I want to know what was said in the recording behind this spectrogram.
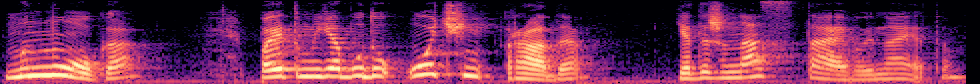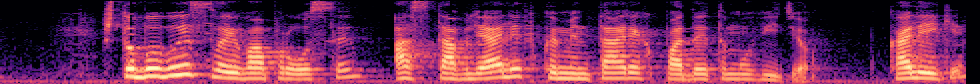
много, поэтому я буду очень рада, я даже настаиваю на этом, чтобы вы свои вопросы оставляли в комментариях под этому видео. Коллеги,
